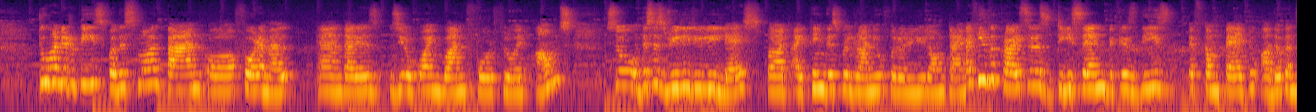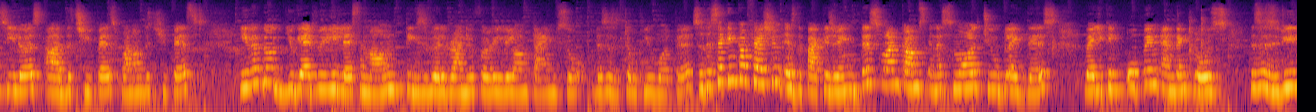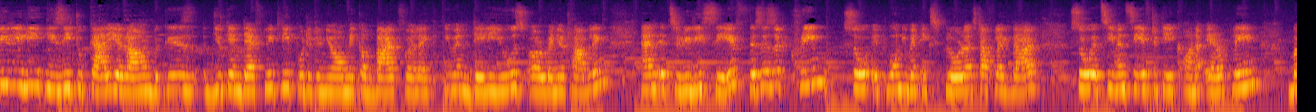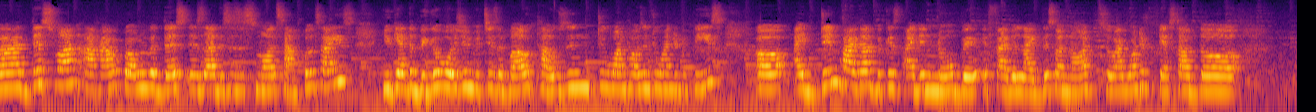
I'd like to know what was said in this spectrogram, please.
200 rupees for this small pan of 4 ml and that is 0.14 fluid ounce so this is really really less but I think this will run you for a really long time. I feel the price is decent because these if compared to other concealers are the cheapest, one of the cheapest. Even though you get really less amount, these will run you for a really long time so this is totally worth it. So the second confession is the packaging. This one comes in a small tube like this where you can open and then close. This is really really easy to carry around because you can definitely put it in your makeup bag for like even daily use or when you're traveling and it's really safe. This is a cream so it won't even explode or stuff like that. So it's even safe to take on an airplane. But this one I have a problem with this is that this is a small sample size. You get the bigger version which is about 1000 to 1200 rupees uh, I didn't buy that because I didn't know if I will like this or not. So I wanted to test out the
